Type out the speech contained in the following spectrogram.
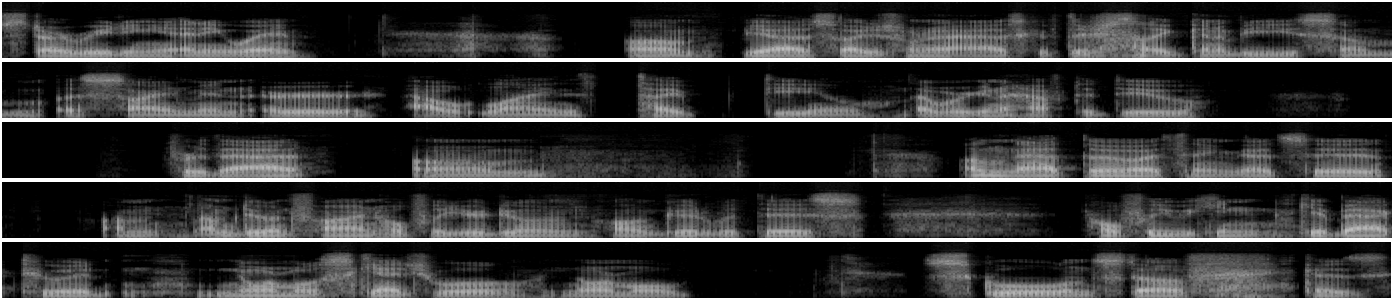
start reading it anyway. Um, yeah, so I just want to ask if there's like going to be some assignment or outlines type deal that we're going to have to do for that. Um, other than that, though, I think that's it. I'm I'm doing fine. Hopefully, you're doing all good with this. Hopefully, we can get back to a normal schedule, normal school and stuff, because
